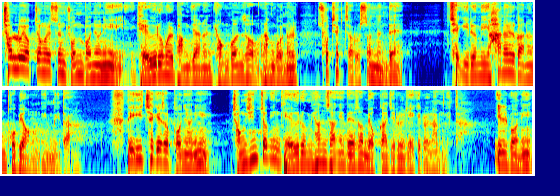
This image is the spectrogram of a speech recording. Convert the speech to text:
천로 역정을 쓴 존 번연이 게으름을 방지하는 경건서 한 권을 소책자로 썼는데 책 이름이 하늘 가는 보병입니다. 근데 이 책에서 번연이 정신적인 게으름 현상에 대해서 몇 가지를 얘기를 합니다. 1번이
